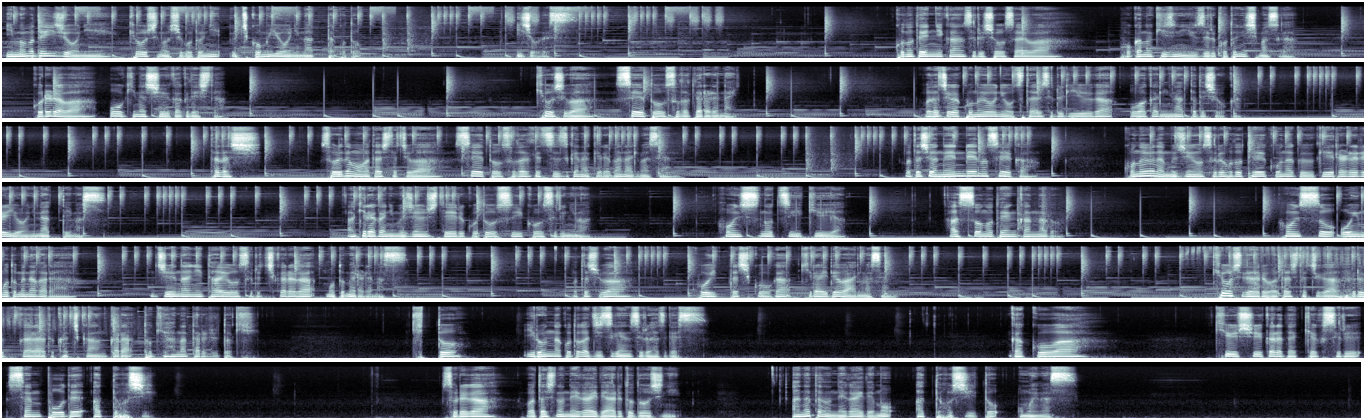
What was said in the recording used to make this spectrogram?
今まで以上に教師の仕事に打ち込むようになったこと。以上です。この点に関する詳細は他の記事に譲ることにしますがこれらは大きな収穫でした。教師は生徒を育てられない。私がこのようにお伝えする理由がお分かりになったでしょうか。ただしそれでも私たちは生徒を育て続けなければなりません。私は年齢のせいかこのような矛盾をそれほど抵抗なく受け入れられるようになっています。明らかに矛盾していることを遂行するには本質の追求や発想の転換など本質を追い求めながら柔軟に対応する力が求められます。私はこういった思考が嫌いではありません。教師である私たちが古くからある価値観から解き放たれる時きっといろんなことが実現するはずです。学校は九州から脱却する先方であってほしい。それが私の願いであると同時にあなたの願いでもあってほしいと思います。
